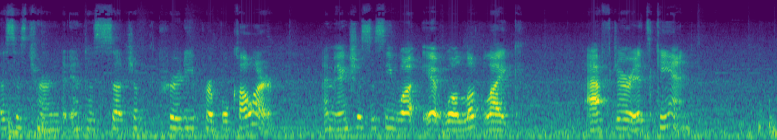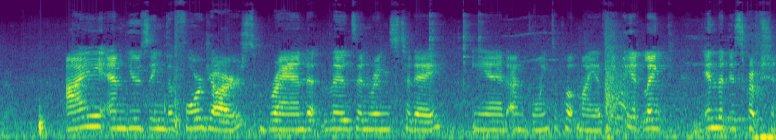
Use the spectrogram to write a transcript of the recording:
This has turned into such a pretty purple color. I'm anxious to see what it will look like after it's canned. I am using the For Jars brand lids and rings today and I'm going to put my affiliate link in the description.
